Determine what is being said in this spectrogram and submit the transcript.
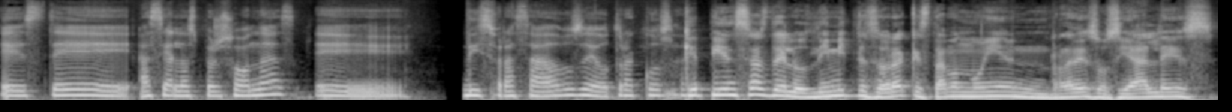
este, hacia las personas eh, disfrazados de otra cosa. ¿Qué piensas de los límites ahora que estamos muy en redes sociales?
